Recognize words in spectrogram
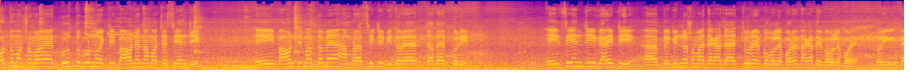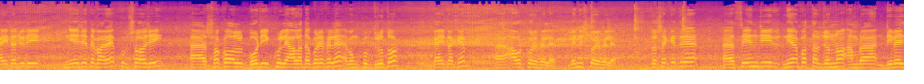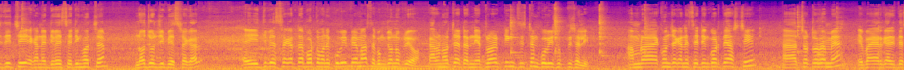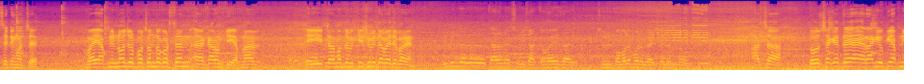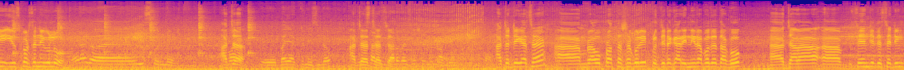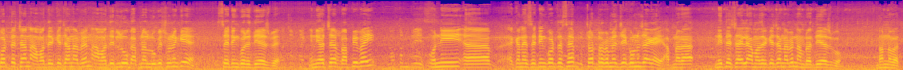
বর্তমান সময়ে গুরুত্বপূর্ণ একটি বাহনের নাম হচ্ছে সিএনজি এই বাহনটির মাধ্যমে আমরা সিটির ভিতরে যাতায়াত করি। এই সিএনজি গাড়িটি বিভিন্ন সময় দেখা যায় চোরের কবলে পড়ে, ডাকাতের কবলে পড়ে। তো এই গাড়িটা যদি নিয়ে যেতে পারে, খুব সহজেই সকল বডি খুলে আলাদা করে ফেলে এবং খুব দ্রুত গাড়িটাকে আউট করে ফেলে বেনিশ করে ফেলে। তো সেক্ষেত্রে সিএনজির নিরাপত্তার জন্য আমরা ডিভাইস দিচ্ছি। এখানে ডিভাইস সেটিং হচ্ছে। নজর জিপিএস ট্র্যাকার এই জিপিএস ট্র্যাকারটা বর্তমানে খুবই ফেমাস এবং জনপ্রিয়। কারণ হচ্ছে এটা নেটওয়ার্কিং সিস্টেম খুবই শক্তিশালী। আমরা এখন যেখানে সেটিং করতে আসছি চট্টগ্রামে এই ভাইয়ের গাড়িতে সেটিং হচ্ছে। ভাই আপনি নজর পছন্দ করছেন কারণ কি? আপনার এইটার মাধ্যমে কি সুবিধা পাইতে পারেন? বিভিন্ন কারণে চুরি চারটা হয়ে যায় চুরির কবলে পড়ে যায় সেই জন্য আচ্ছা তো সেক্ষেত্রে এর আগেও কি আপনি ইউজ করছেন এগুলো? ইউজ করি আচ্ছা। ভাই একটা নিয়েছিল। আচ্ছা, আচ্ছা, আচ্ছা। আচ্ছা ঠিক আছে। আমরাও প্রত্যাশা করি প্রতিটা গাড়ি নিরাপদে থাকুক। যারা সিএনজিতে সেটিং করতে চান আমাদেরকে জানাবেন। আমাদের লোক আপনার লোকেশনে গিয়ে সেটিং করে দিয়ে আসবে। ইনি হচ্ছে বাপ্পি ভাই। উনি এখানে সেটিং করতেছে। চট্টগ্রামের যে কোনো জায়গায় আপনারা নিতে চাইলে আমাদেরকে জানাবেন আমরা দিয়ে আসব। ধন্যবাদ।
